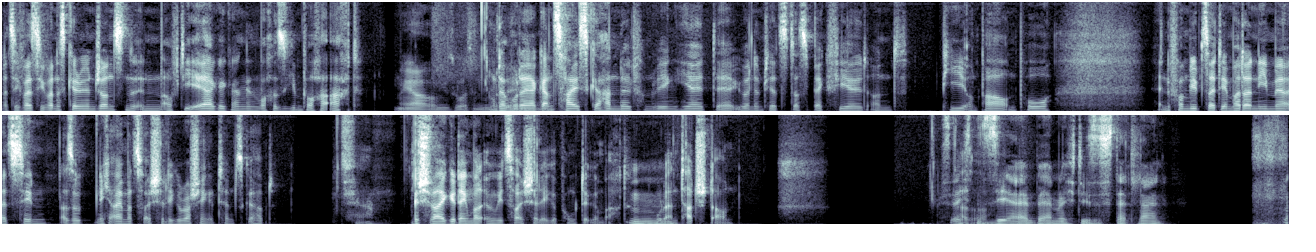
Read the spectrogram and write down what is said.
Also ich weiß nicht, wann ist Karrion Johnson in, auf die Air gegangen? In Woche 7, Woche 8? Ja, irgendwie sowas. In und da wurde er ja ganz heiß gehandelt, von wegen hier, der übernimmt jetzt das Backfield und Pi und Pa und Po. Ende vom Lied, seitdem hat er nie mehr als zehn, also nicht einmal zweistellige Rushing-Attempts gehabt. Tja. Geschweige denn mal irgendwie zweistellige Punkte gemacht. Mhm. Oder ein Touchdown. Das ist echt also. sehr erbärmlich, dieses Deadline.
